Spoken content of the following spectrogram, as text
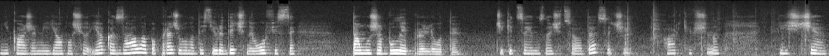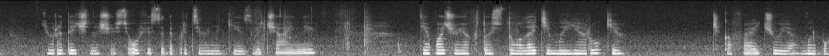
Мені каже мій янгол, що я казала, попереджувала десь юридичні офіси. Там уже були прильоти. Тільки це я не знаю, чи це Одеса, чи Харківщина. І ще юридичне щось, офіси, де працівники звичайні. Я бачу, як хтось в туалеті миє руки чи кафе і чує вибух.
